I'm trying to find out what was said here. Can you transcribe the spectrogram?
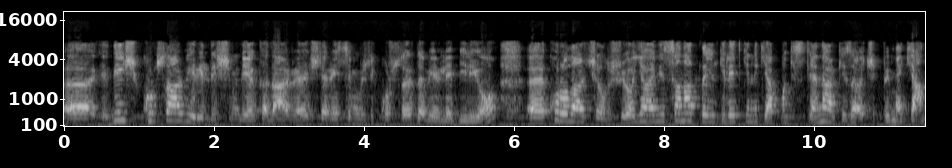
Ee, değişik kurslar verildi şimdiye kadar. Ee, işte resim, müzik kursları da verilebiliyor. Ee, korolar çalışıyor. Yani sanatla ilgili etkinlik yapmak isteyen herkese açık bir mekan.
